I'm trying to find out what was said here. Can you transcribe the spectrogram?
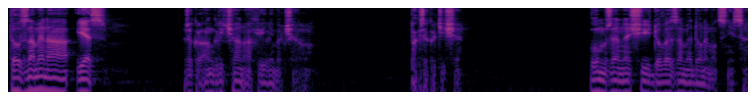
To znamená yes, řekl angličan a chvíli mlčel. Pak řekl tiše. Umře, než ji dovezeme do nemocnice.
